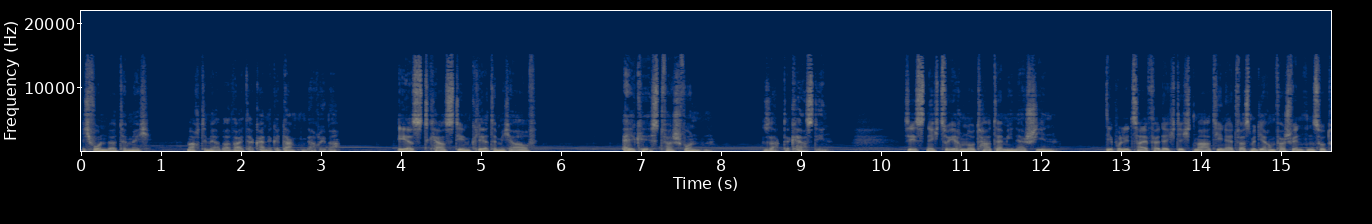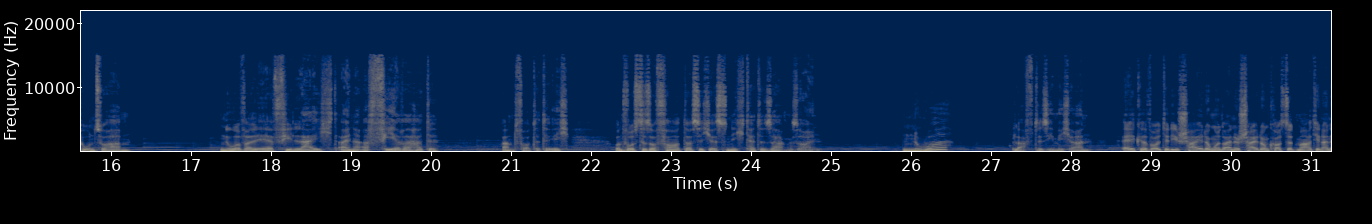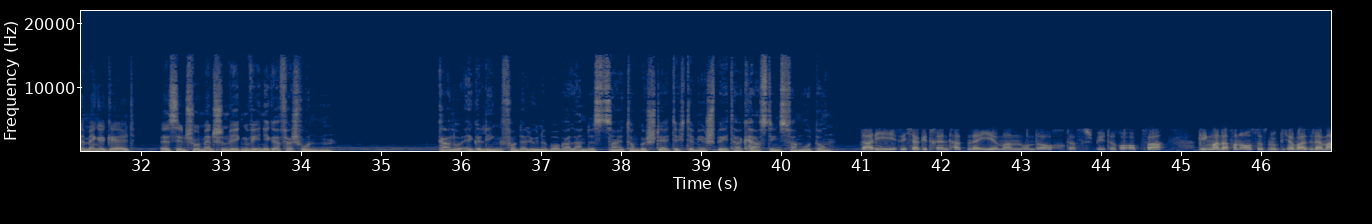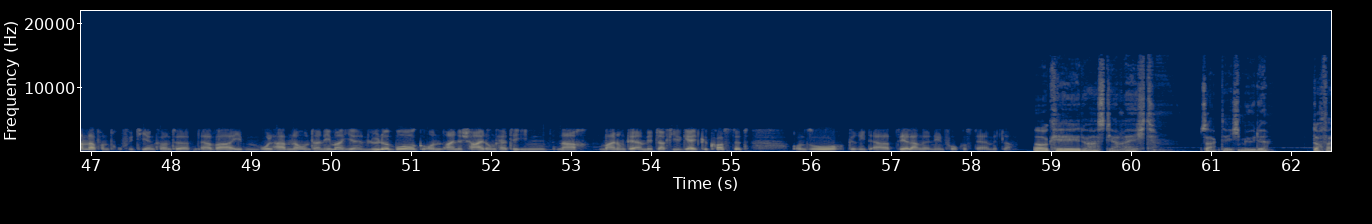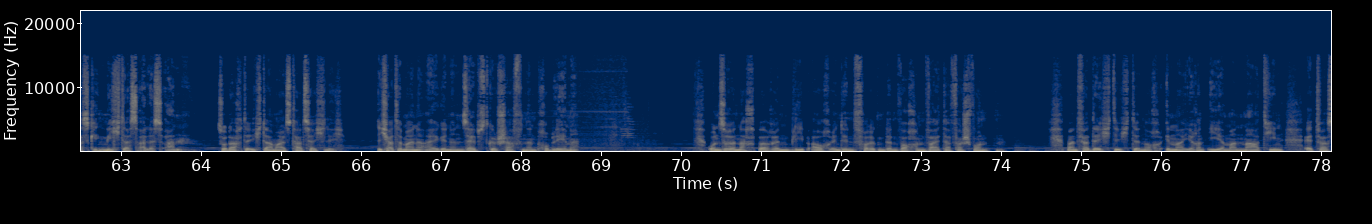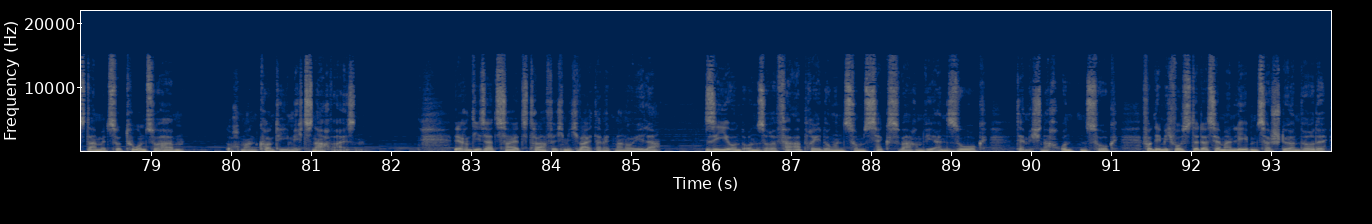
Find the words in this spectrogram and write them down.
Ich wunderte mich, machte mir aber weiter keine Gedanken darüber. Erst Kerstin klärte mich auf. Elke ist verschwunden, sagte Kerstin. Sie ist nicht zu ihrem Notartermin erschienen. Die Polizei verdächtigt Martin, etwas mit ihrem Verschwinden zu tun zu haben. Nur weil er vielleicht eine Affäre hatte? antwortete ich und wusste sofort, dass ich es nicht hätte sagen sollen. Nur? blaffte sie mich an. Elke wollte die Scheidung und eine Scheidung kostet Martin eine Menge Geld. Es sind schon Menschen wegen weniger verschwunden. Carlo Eggeling von der Lüneburger Landeszeitung bestätigte mir später Kerstins Vermutung. Da die sich ja getrennt hatten, der Ehemann und auch das spätere Opfer, ging man davon aus, dass möglicherweise der Mann davon profitieren könnte. Er war eben wohlhabender Unternehmer hier in Lüneburg und eine Scheidung hätte ihn nach Meinung der Ermittler viel Geld gekostet. Und so geriet er sehr lange in den Fokus der Ermittler. Okay, du hast ja recht, sagte ich müde. Doch was ging mich das alles an? So dachte ich damals tatsächlich. Ich hatte meine eigenen selbstgeschaffenen Probleme. Unsere Nachbarin blieb auch in den folgenden Wochen weiter verschwunden. Man verdächtigte noch immer ihren Ehemann Martin, etwas damit zu tun zu haben, doch man konnte ihm nichts nachweisen. Während dieser Zeit traf ich mich weiter mit Manuela. Sie und unsere Verabredungen zum Sex waren wie ein Sog, der mich nach unten zog, von dem ich wusste, dass er mein Leben zerstören würde,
